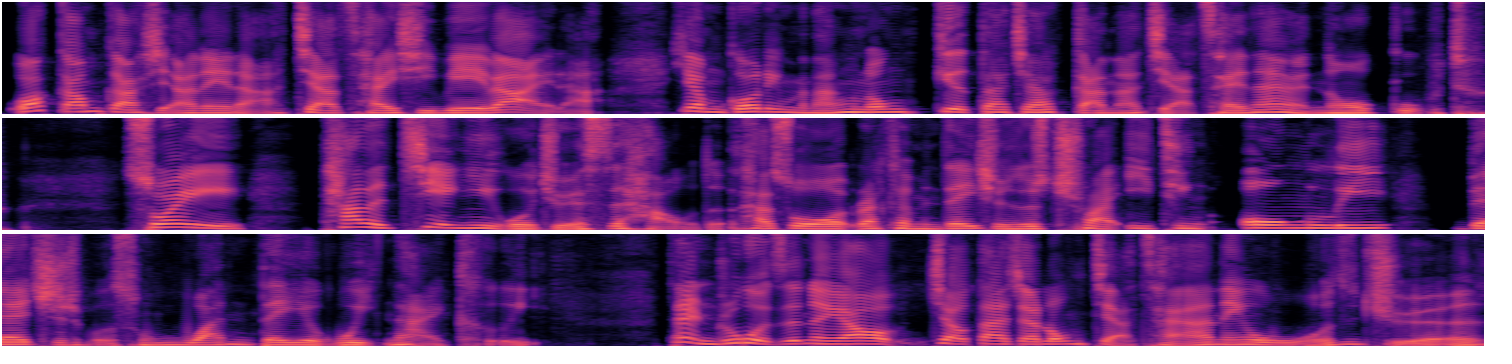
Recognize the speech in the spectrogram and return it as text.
我感觉是安尼啦，假菜是袂歹啦，要么讲你们能拢叫大家干啊假菜，那也 no good。所以他的建议我觉得是好的。他说 recommendation 是 try eating only vegetables one day a week，那还可以。但如果真的要叫大家弄假菜安尼，我是觉得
